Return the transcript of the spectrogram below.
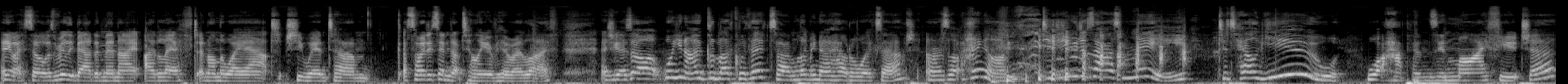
Anyway, so it was really bad, and then I, I left, and on the way out, she went. Um, so I just ended up telling her everything about my life. And she goes, Oh, well, you know, good luck with it. Um, let me know how it all works out. And I was like, Hang on, did you just ask me to tell you what happens in my future?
